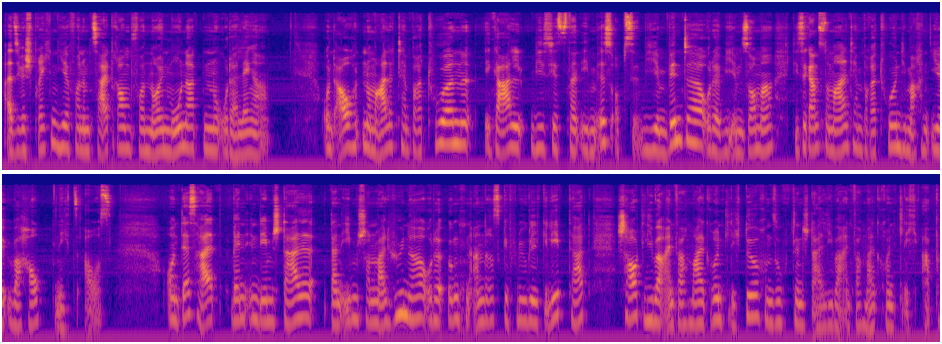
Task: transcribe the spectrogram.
Also wir sprechen hier von einem Zeitraum von neun Monaten oder länger. Und auch normale Temperaturen, egal wie es jetzt dann eben ist, ob es wie im Winter oder wie im Sommer, diese ganz normalen Temperaturen, die machen ihr überhaupt nichts aus. Und deshalb, wenn in dem Stall dann eben schon mal Hühner oder irgendein anderes Geflügel gelebt hat, schaut lieber einfach mal gründlich durch und sucht den Stall lieber einfach mal gründlich ab.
